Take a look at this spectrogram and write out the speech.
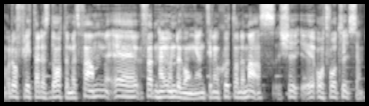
och då flyttades datumet fram eh, för den här undergången till den 17 mars 20, eh, år 2000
